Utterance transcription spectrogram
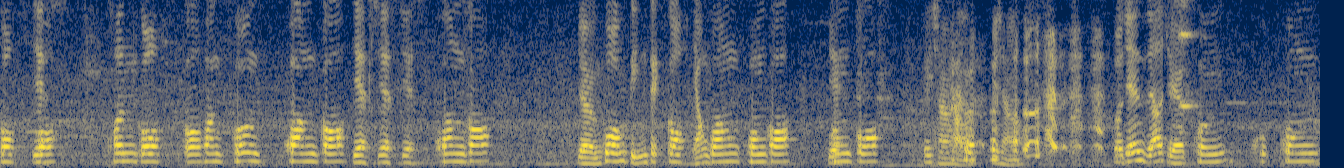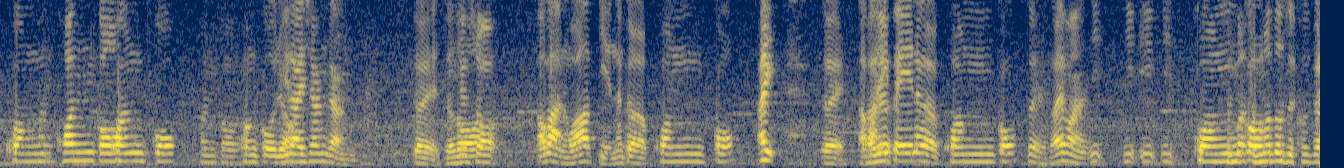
歌，yes，坤哥，哥坤光坤哥，yes yes yes，坤哥，阳光点的歌，阳光坤哥，坤哥，非常好，非常好，我今天只要学坤。宽宽宽哥，宽哥，宽哥，宽哥就。你来香港，对，就说，老板，我要点那个宽哥。哎，对，老板一杯那个宽哥。对，来一碗一、一、一、一宽什么什么都是宽哥，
